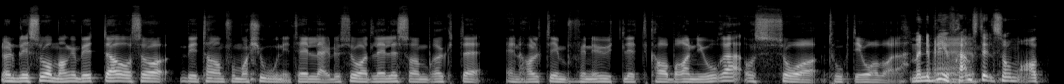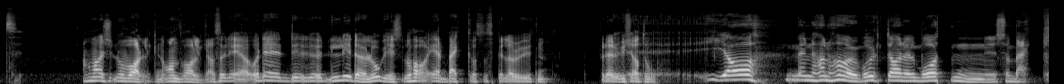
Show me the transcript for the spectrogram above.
når det blir så mange bytter, og så bytter han formasjon i tillegg. Du så at Lillestrøm brukte en halvtime for å finne ut litt hva Brann gjorde, og så tok de over det. Men det blir jo eh, fremstilt som at han har ikke noe valg, noe annet valg. Altså det, og det, det, det lyder jo logisk. Du har én back, og så spiller du uten. Fordi du ikke hatt to? Ja, men han har jo brukt Daniel Bråten som back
